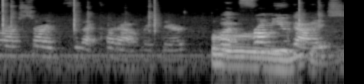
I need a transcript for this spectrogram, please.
Sorry, sorry for that cutout right there. But from you guys,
